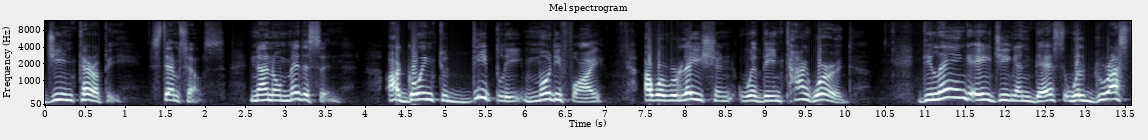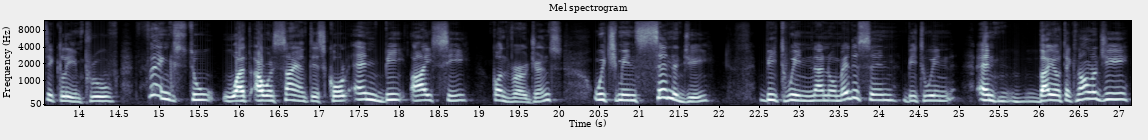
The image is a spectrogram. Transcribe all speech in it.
gene therapy, stem cells, nanomedicine are going to deeply modify our relation with the entire world delaying aging and death will drastically improve thanks to what our scientists call NBIC convergence, which means synergy between nanomedicine, between and biotechnology,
